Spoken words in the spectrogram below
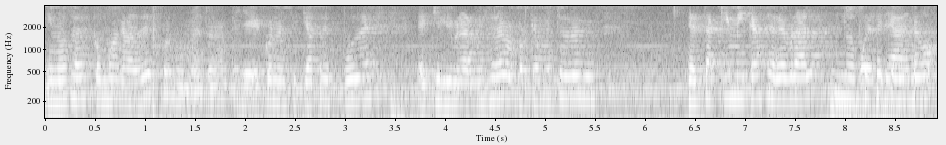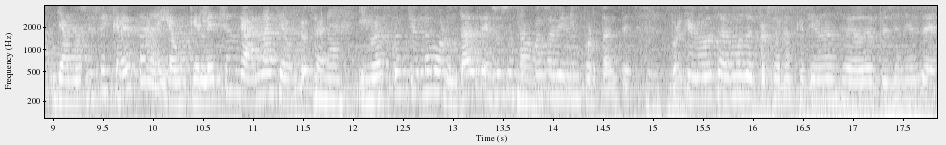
y no sabes cómo agradezco el momento en el que llegué con el psiquiatra y pude equilibrar mi cerebro, porque muchas veces esta química cerebral no pues se ya, no, ya no se secreta y aunque le eches ganas y aunque o sea y no es cuestión de voluntad eso es otra cosa bien importante porque luego sabemos de personas que tienen ansiedad o depresión y es de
